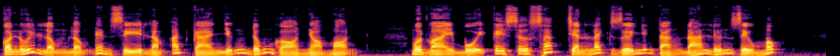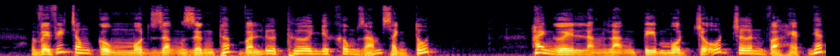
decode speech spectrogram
Còn núi lồng lộng đen xì làm át cả những đống gò nhỏ mọn. Một vài bụi cây sơ xác chèn lách dưới những tảng đá lớn rêu mốc. Về phía trong cùng một rặng rừng thấp và lưa thưa như không dám sành tốt. Hai người lặng lặng tìm một chỗ trơn và hẹp nhất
